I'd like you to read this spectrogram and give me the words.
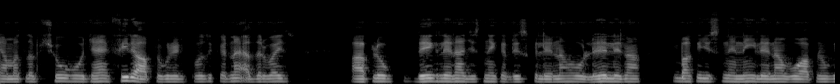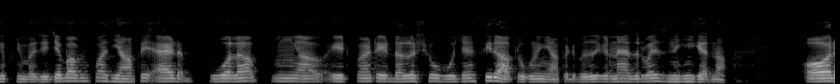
या मतलब शो हो जाए, फिर आप लोगों ने डिपॉजिट करना है। अदरवाइज़ आप लोग देख लेना, जिसने का रिस्क लेना हो, ले लेना, बाकी जिसने नहीं लेना, वो आप लोगों की अपनी मर्ज़ी। जब आप लोगों के पास यहाँ पे ऐड वो वाला eight point eight dollar show हो जाए, फिर आप लोगों ने यहाँ पे डिपॉजिट करना है, अदरवाइज़ नहीं करना। और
